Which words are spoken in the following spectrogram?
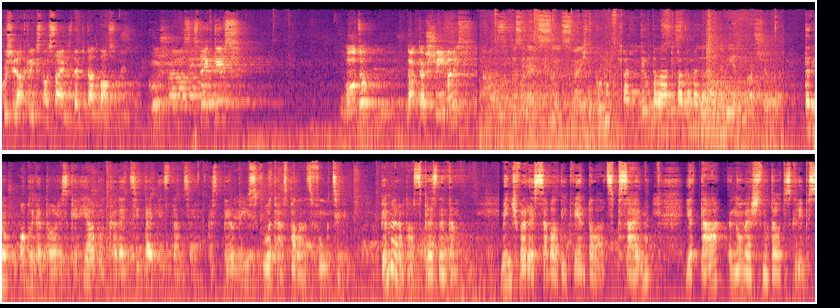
kurš ir atkarīgs no saimnes deputātu balsojuma. Kurš vēlas izteikties? Lūdzu, doktors Šīmanis. Tas ir svarīgi. Par divpalātu parlamentu nav neviena paša. Tad nu, obligatoriski ir jābūt kādai citai instancei, kas pildīs otrās palātas funkciju. Piemēram, valsts prezidentam. Viņš varēs savaldīt vienpalātas saimi, ja tā novēršas no tautas gribas.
